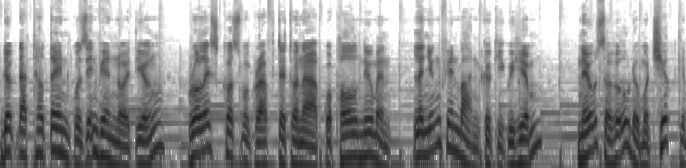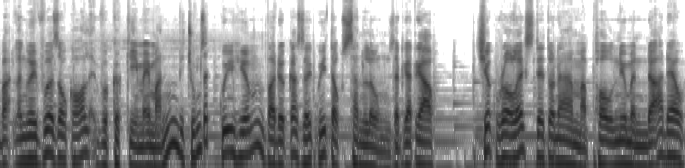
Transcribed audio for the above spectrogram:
được đặt theo tên của diễn viên nổi tiếng Rolex Cosmograph Daytona của Paul Newman là những phiên bản cực kỳ quý hiếm. Nếu sở hữu được một chiếc thì bạn là người vừa giàu có lại vừa cực kỳ may mắn vì chúng rất quý hiếm và được các giới quý tộc săn lùng rất gắt gao. Chiếc Rolex Daytona mà Paul Newman đã đeo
